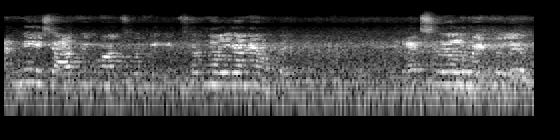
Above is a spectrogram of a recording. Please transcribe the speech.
అన్ని షాపింగ్ మాల్స్లో మీకు ఇంటర్నల్గానే ఉంటాయి. ఎక్స్టర్నల్ మెట్లు లేవు.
